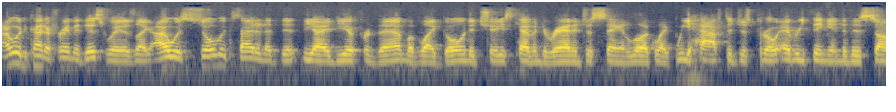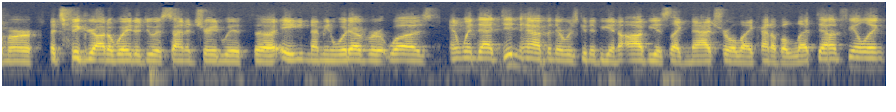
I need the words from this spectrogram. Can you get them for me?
I, would kind of frame it this way: is like I was so excited at the, the, idea for them of like going to chase Kevin Durant and just saying, "Look, like we have to just throw everything into this summer. Let's figure out a way to do a sign and trade with uh. I mean, whatever it was." And when that didn't happen, there was going to be an obvious, like, natural, like, kind of a letdown feeling.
